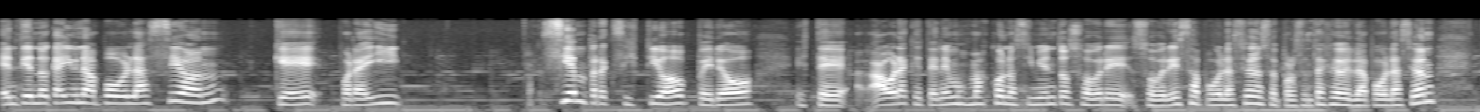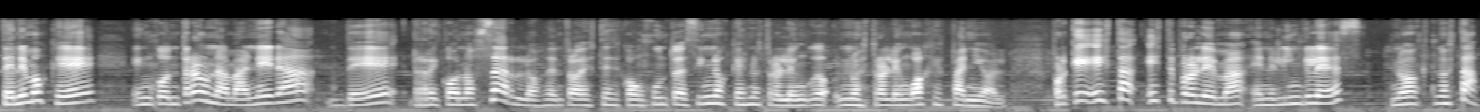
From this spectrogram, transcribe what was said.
entiendo que hay una población que por ahí siempre existió, pero este, ahora que tenemos más conocimiento sobre, sobre esa población, ese porcentaje de la población, tenemos que encontrar una manera de reconocerlos dentro de este conjunto de signos que es nuestro, nuestro lenguaje español. Porque esta, este problema en el inglés no, no está.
